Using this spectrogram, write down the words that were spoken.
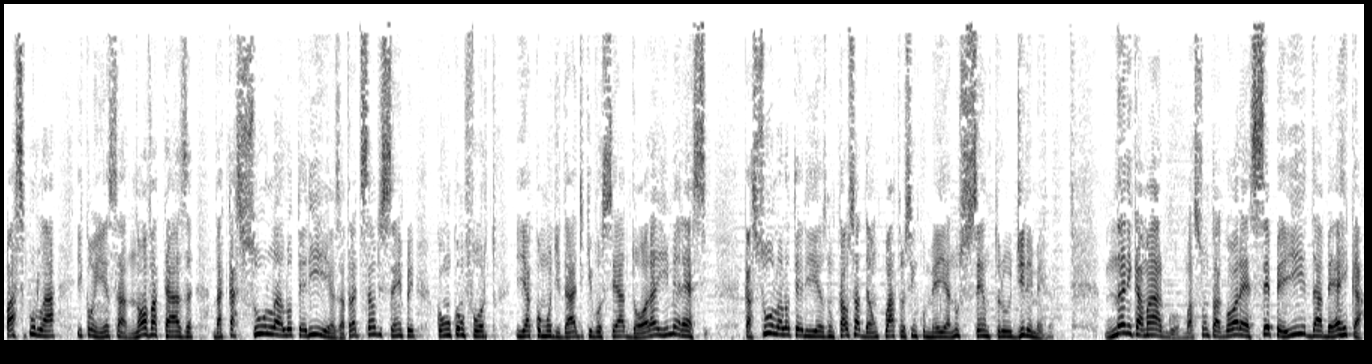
Passe por lá e conheça a nova casa da Caçula Loterias, a tradição de sempre, com o conforto e a comodidade que você adora e merece. Caçula Loterias, no Calçadão 456, no centro de Limeira. Nani Camargo, o assunto agora é CPI da BRK.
